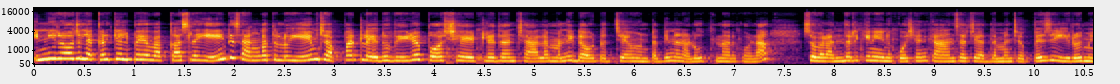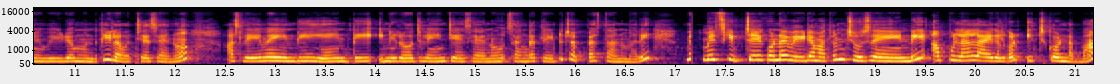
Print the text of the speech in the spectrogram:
ఇన్ని రోజులు ఎక్కడికి వెళ్ళిపోయావక్క అసలు ఏంటి సంగతులు ఏం చెప్పట్లేదు వీడియో పోస్ట్ చేయట్లేదు అని చాలామంది డౌట్ వచ్చే ఉంటుంది నన్ను అడుగుతున్నారు కూడా. సో వాళ్ళందరికీ నేను క్వశ్చన్కి ఆన్సర్ చేద్దామని చెప్పేసి ఈరోజు మేము వీడియో ముందుకి ఇలా వచ్చేసాను. అసలు ఏమైంది ఏంటి ఇన్ని రోజులు ఏం చేశాను సంగతులు ఏంటో చెప్పేస్తాను మరి. మీరు స్కిప్ చేయకుండా వీడియో మాత్రం చూసేయండి. ఆ పుల్లని లాయగలు కూడా ఇచ్చుకోండి అబ్బా.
